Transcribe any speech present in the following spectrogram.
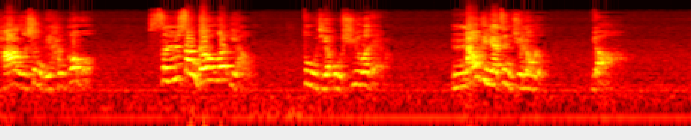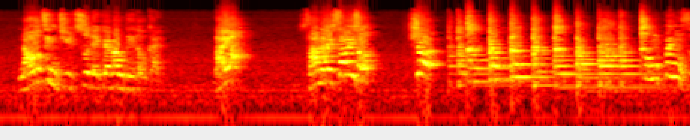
他是兄弟很高傲，身上都我要，多见我虚我的了，老给人家证据露露，呀。脑筋急出来，给往里头干，来呀！上来搜一搜，是。我本是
